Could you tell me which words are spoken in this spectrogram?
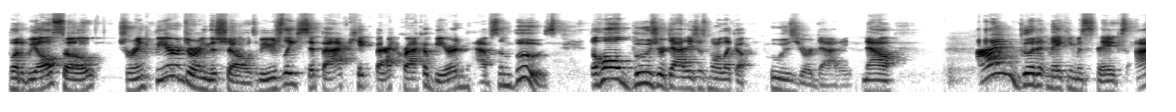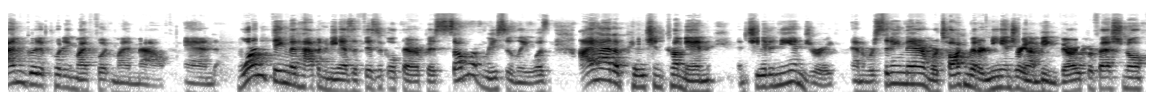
But we also drink beer during the shows. We usually sit back, kick back, crack a beer, and have some booze. The whole Boo's Your Daddy is just more like a Who's Your Daddy. Now, I'm good at making mistakes. I'm good at putting my foot in my mouth. And one thing that happened to me as a physical therapist somewhat recently was I had a patient come in and she had a knee injury. And we're sitting there and we're talking about her knee injury, and I'm being very professional.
